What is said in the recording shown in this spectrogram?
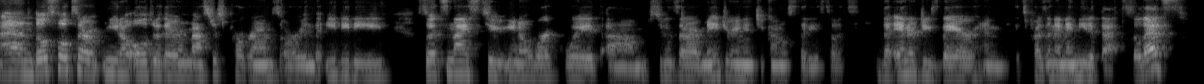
and those folks are you know older. They're in master's programs or in the EDD. So it's nice to you know work with um, students that are majoring in Chicano studies. So it's the energy's there and it's present, and I needed that. So that's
